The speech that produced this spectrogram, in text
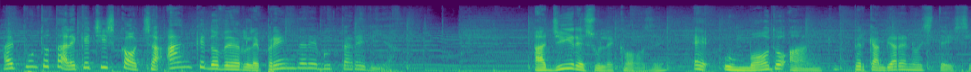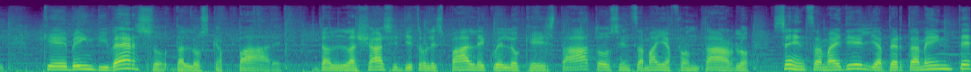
al punto tale che ci scoccia anche doverle prendere e buttare via. Agire sulle cose è un modo anche per cambiare noi stessi che è ben diverso dallo scappare, dal lasciarsi dietro le spalle quello che è stato senza mai affrontarlo, senza mai dirgli apertamente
